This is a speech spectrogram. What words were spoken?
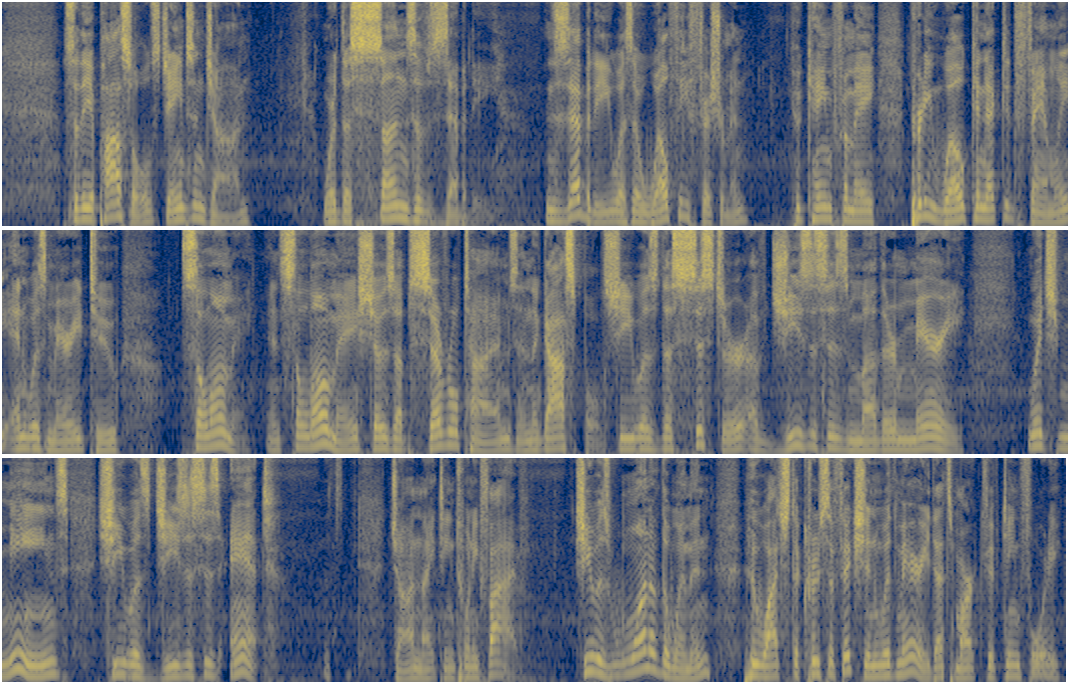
So the apostles, James and John, were the sons of Zebedee. Zebedee was a wealthy fisherman who came from a pretty well connected family and was married to Salome. And Salome shows up several times in the Gospels. She was the sister of Jesus' mother, Mary, which means she was Jesus' aunt. John 19 25. She was one of the women who watched the crucifixion with Mary. That's Mark 15 40.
